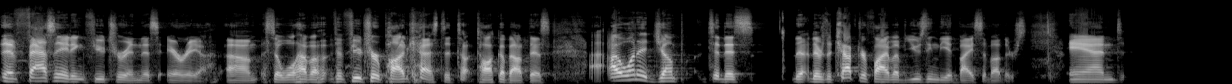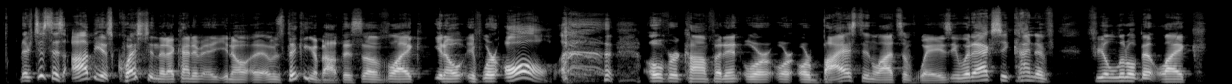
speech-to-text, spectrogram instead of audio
A fascinating future in this area. Um, so we'll have a, a future podcast to t- talk about this. I, I want to jump to this there's a chapter five of using the advice of others. And there's just this obvious question that I kind of, uh, you know, I was thinking about this of like, you know, if we're all overconfident or, or, or biased in lots of ways, it would actually kind of feel a little bit like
